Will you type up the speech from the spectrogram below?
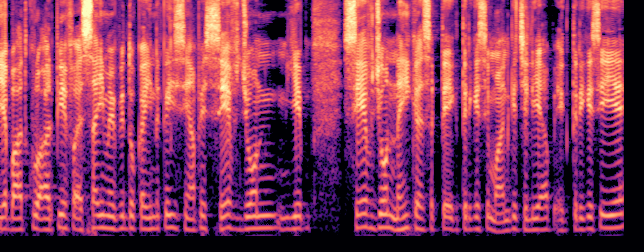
या बात करूँ आर पी में भी तो कहीं ना कहीं यहाँ पे सेफ़ जोन ये सेफ़ जोन नहीं कह सकते एक तरीके से मान के चलिए आप। एक तरीके से ये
